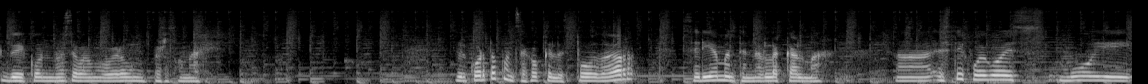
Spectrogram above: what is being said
de cuando se va a mover un personaje. El cuarto consejo que les puedo dar sería mantener la calma. Ah, este juego es muy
